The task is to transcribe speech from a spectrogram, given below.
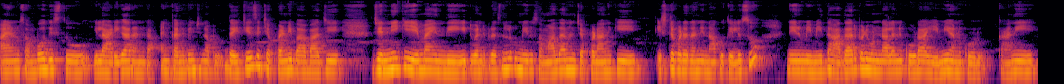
ఆయనను సంబోధిస్తూ ఇలా అడిగారంట. ఆయన కనిపించినప్పుడు దయచేసి చెప్పండి బాబాజీ జెన్నీకి ఏమైంది? ఇటువంటి ప్రశ్నలకు మీరు సమాధానం చెప్పడానికి ఇష్టపడరని నాకు తెలుసు. నేను మీ మీద ఆధారపడి ఉండాలని కూడా ఏమీ అనుకోరు. కానీ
